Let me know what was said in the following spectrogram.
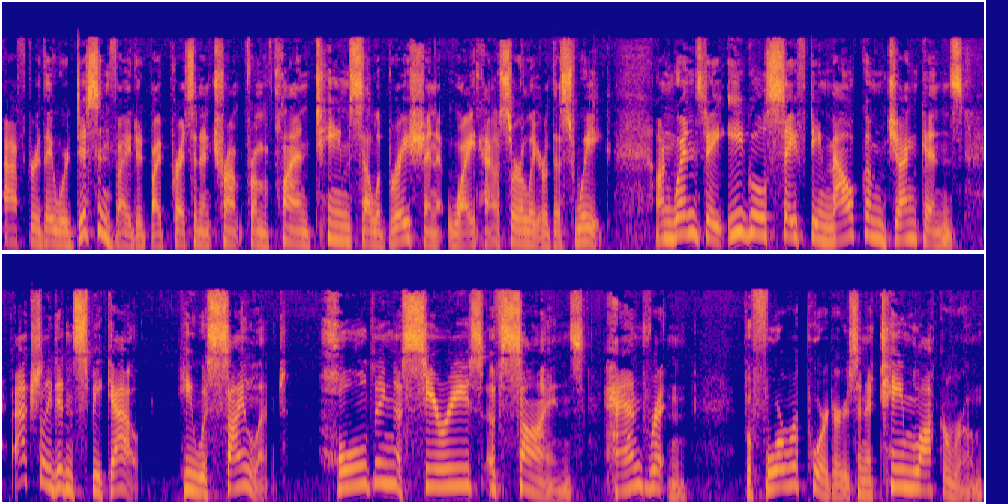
after they were disinvited by President Trump from a planned team celebration at White House earlier this week. On Wednesday, Eagles safety Malcolm Jenkins actually didn't speak out. He was silent, holding a series of signs, handwritten, before reporters in a team locker room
